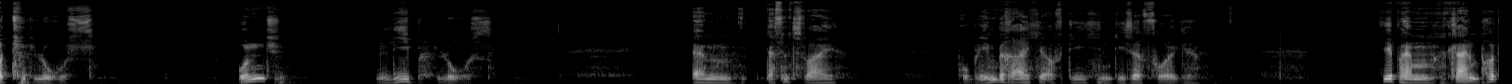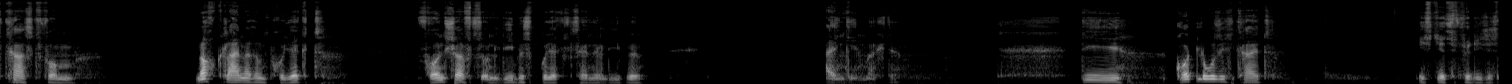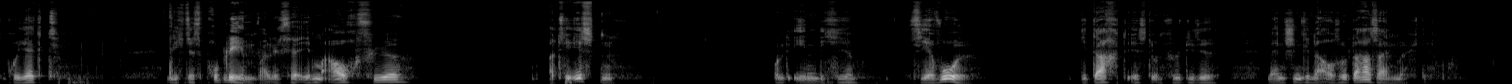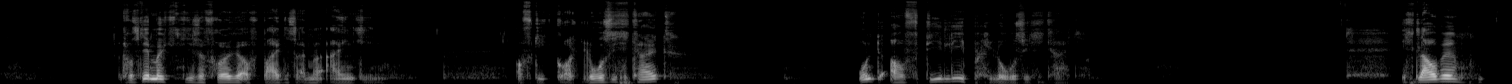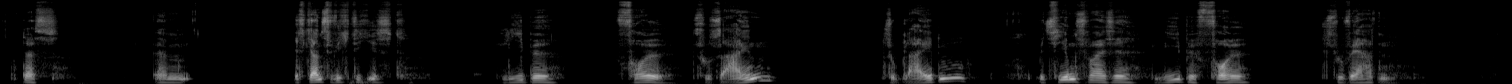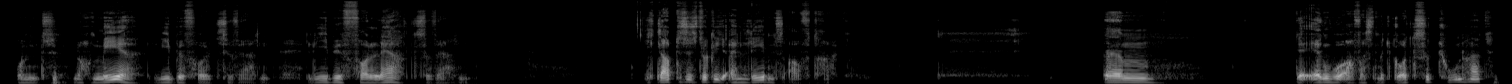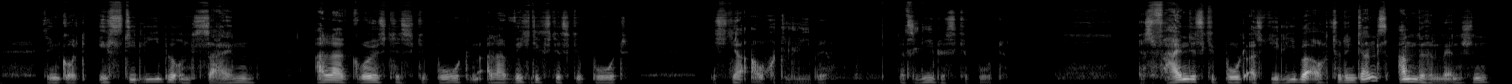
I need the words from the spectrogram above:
gottlos und lieblos. Ähm, das sind zwei Problembereiche, auf die ich in dieser Folge hier beim kleinen Podcast vom noch kleineren Projekt Freundschafts- und Liebesprojekt Kleine Liebe eingehen möchte. Die Gottlosigkeit ist jetzt für dieses Projekt nicht das Problem, weil es ja eben auch für Atheisten und ähnliche sehr wohl gedacht ist und für diese Menschen genauso da sein möchte. Trotzdem möchte ich in dieser Folge auf beides einmal eingehen. Auf die Gottlosigkeit und auf die Lieblosigkeit. Ich glaube, dass ähm, es ganz wichtig ist, liebevoll zu sein, zu bleiben, beziehungsweise liebevoll zu werden und noch mehr liebevoll zu werden, liebevoller zu werden. Ich glaube, das ist wirklich ein Lebensauftrag. Ähm, der irgendwo auch was mit Gott zu tun hat, denn Gott ist die Liebe und sein allergrößtes Gebot und allerwichtigstes Gebot ist ja auch die Liebe, das Liebesgebot. Das Feindesgebot, also die Liebe auch zu den ganz anderen Menschen,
